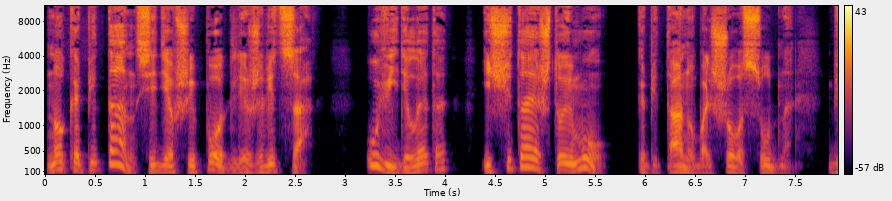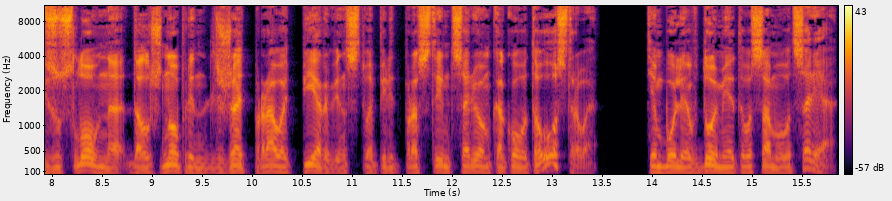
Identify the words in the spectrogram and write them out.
Но капитан, сидевший подле жреца, увидел это и, считая, что ему, капитану большого судна, безусловно, должно принадлежать право первенства перед простым царем какого-то острова, тем более в доме этого самого царя,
